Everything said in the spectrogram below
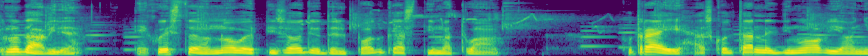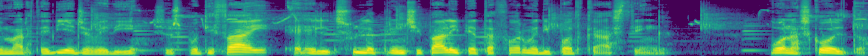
Sono Davide e questo è un nuovo episodio del podcast di Matuan. Potrai ascoltarne di nuovi ogni martedì e giovedì su Spotify e sulle principali piattaforme di podcasting. Buon ascolto!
